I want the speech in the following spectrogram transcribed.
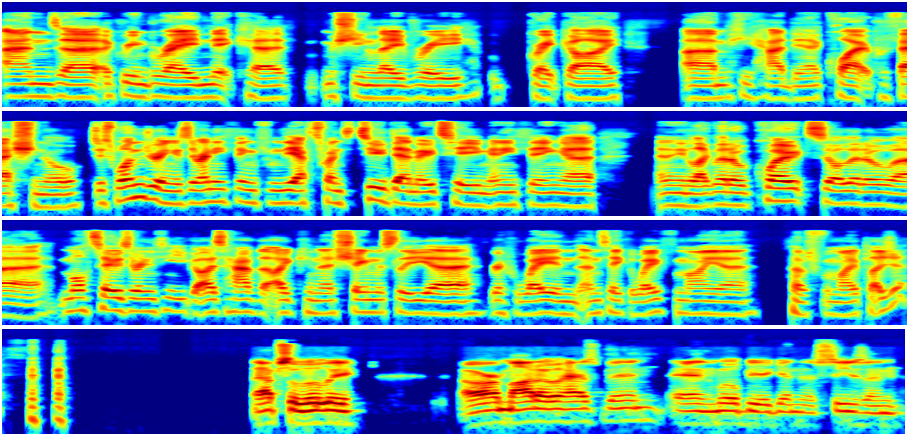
and uh, a Green Beret, Nick uh, Machine Lavery, great guy. Um, he had you know, Quiet Professional. Just wondering, is there anything from the F22 demo team, anything, uh, any like little quotes or little uh, mottos or anything you guys have that I can uh, shamelessly uh, rip away and, and take away for my uh, for my pleasure? Absolutely our motto has been and will be again this season,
